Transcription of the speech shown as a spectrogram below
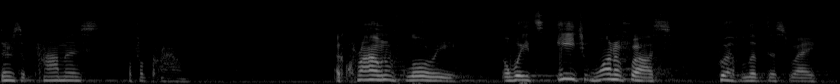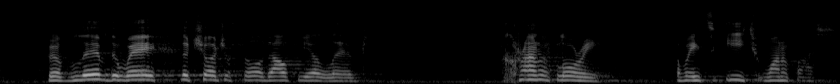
there's a promise of a crown. A crown of glory awaits each one of us who have lived this way, who have lived the way the Church of Philadelphia lived. A crown of glory awaits each one of us.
